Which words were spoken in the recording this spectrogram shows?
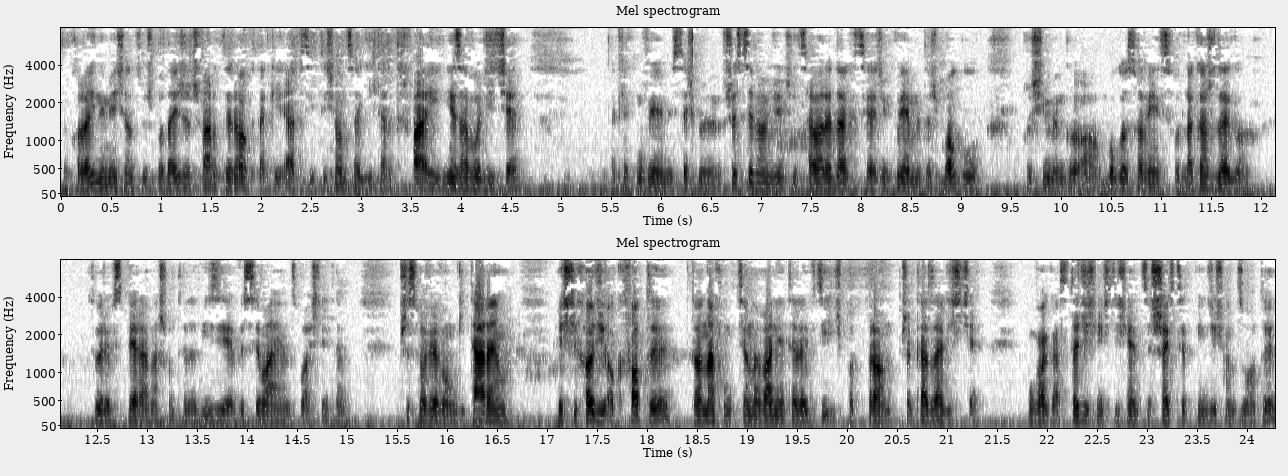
To kolejny miesiąc, już bodajże czwarty rok takiej akcji 1000 gitar trwa i nie zawodzicie. Tak jak mówiłem, jesteśmy wszyscy Wam wdzięczni, cała redakcja. Dziękujemy też Bogu. Prosimy Go o błogosławieństwo dla każdego, który wspiera naszą telewizję, wysyłając właśnie tę przysłowiową gitarę. Jeśli chodzi o kwoty, to na funkcjonowanie telewizji Idź Pod Prąd przekazaliście, uwaga, 110 650 zł.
